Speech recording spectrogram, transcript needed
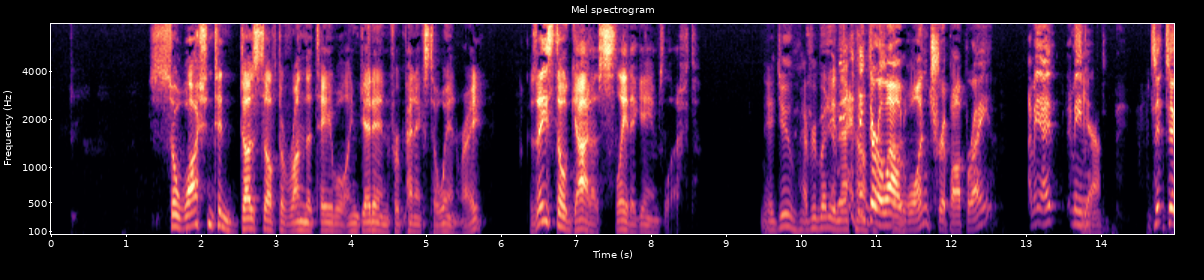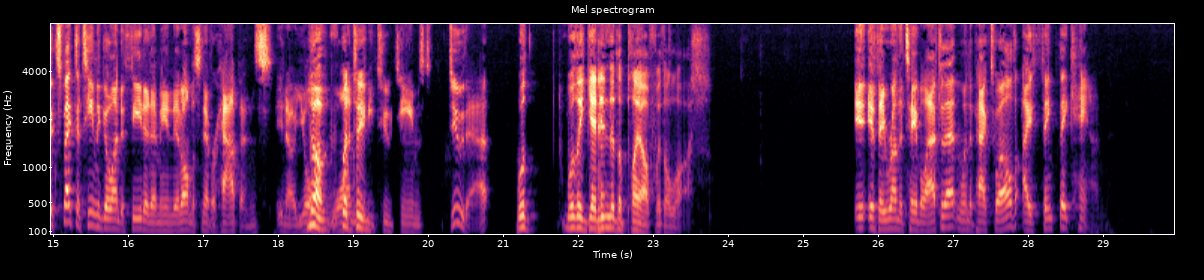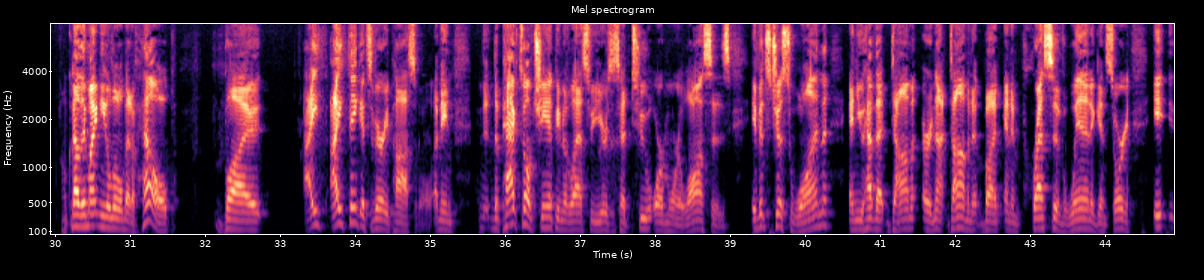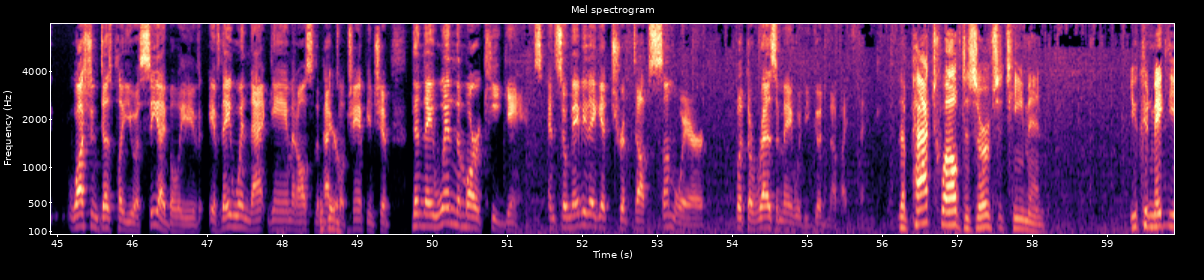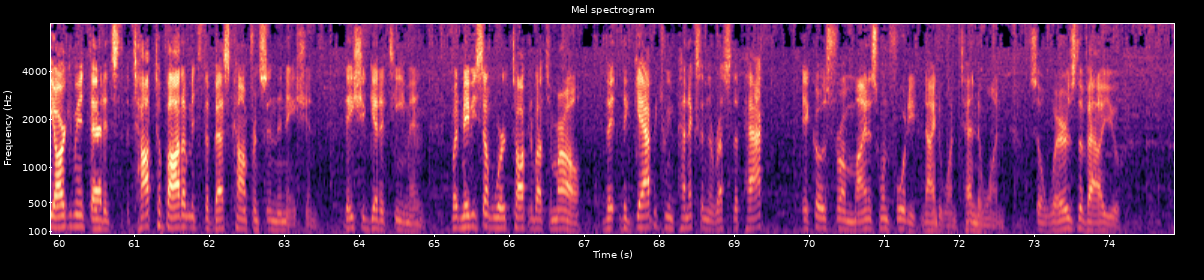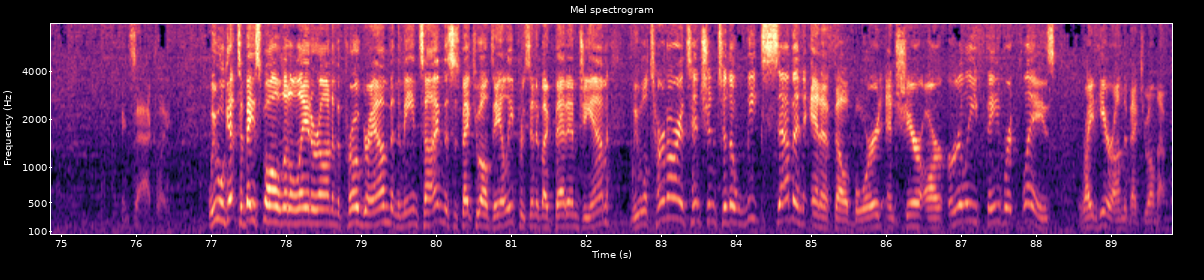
So Washington does still have to run the table and get in for Penix to win, right? Because they still got a slate of games left. They do. Everybody I in mean, that I think they're allowed does. one trip up, right? I mean, I, I mean, Yeah. To, to expect a team to go undefeated, I mean, it almost never happens. You know, you'll No, have one, to- maybe two teams do that. Will Will they get into the playoff with a loss? If they run the table after that and win the Pac-12, I think they can. Okay. Now they might need a little bit of help, but I I think it's very possible. I mean, the, the Pac-12 champion of the last few years has had two or more losses. If it's just one, and you have that dom or not dominant, but an impressive win against Oregon, it, Washington does play USC, I believe. If they win that game and also the Pac-12 championship, then they win the marquee games, and so maybe they get tripped up somewhere. But the resume would be good enough, I think. The Pac 12 deserves a team in. You could make the argument that it's top to bottom, it's the best conference in the nation. They should get a team in. But maybe something we're talking about tomorrow. The, the gap between Penix and the rest of the pack, it goes from minus 140 to 9 to 1, 10 to 1. So where's the value? Exactly. We will get to baseball a little later on in the program. In the meantime, this is BetQL Daily presented by BetMGM. We will turn our attention to the Week 7 NFL board and share our early favorite plays right here on the BetQL Network.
